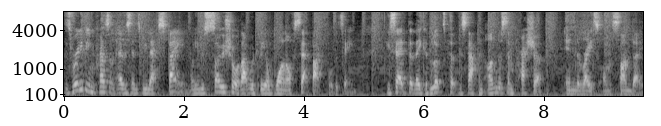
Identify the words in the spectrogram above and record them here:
that's really been present ever since we left Spain, when he was so sure that would be a one off setback for the team. He said that they could look to put Verstappen under some pressure in the race on Sunday,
